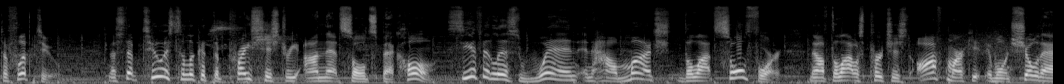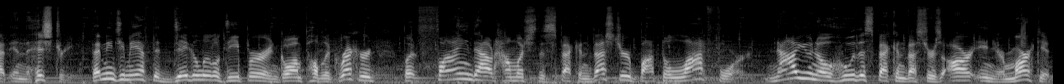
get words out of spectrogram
to flip to. Now step two is to look at the price history on that sold spec home. See if it lists when and how much the lot sold for. Now if the lot was purchased off market, it won't show that in the history. That means you may have to dig a little deeper and go on public record, but find out how much the spec investor bought the lot for. Now you know who the spec investors are in your market.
